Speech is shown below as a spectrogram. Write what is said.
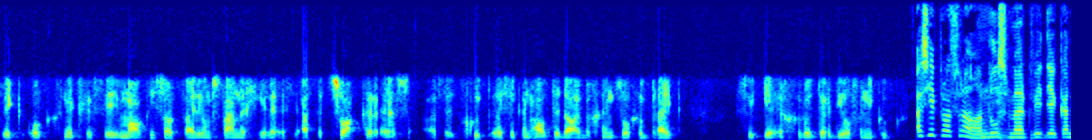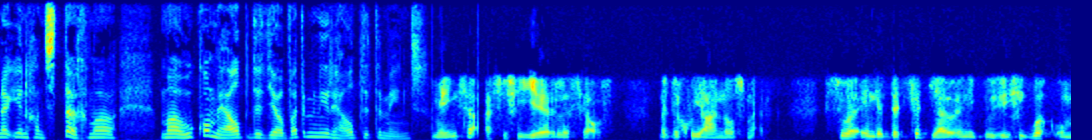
ek ook net gesê maak nie saak wat die omstandighede is as dit swakker is, as dit goed is, jy kan altyd daai beginsel gebruik. soek jy 'n groter deel van die koek. As jy praat van 'n handelsmerk, weet jy kan nou een gaan stig, maar maar hoekom help dit jou? Op watter manier help dit 'n mens? Mense assosieer hulle self met 'n goeie handelsmerk. So en dit dit sit jou in die posisie ook om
